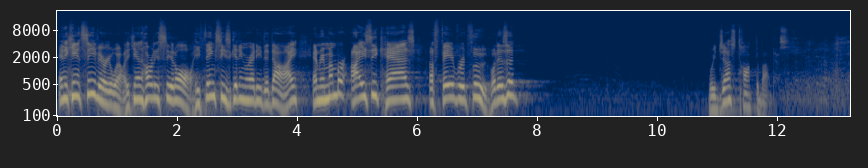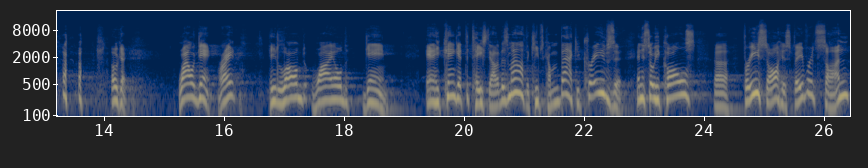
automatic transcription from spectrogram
and he can't see very well. He can't hardly see at all. He thinks he's getting ready to die. And remember, Isaac has a favorite food. What is it? We just talked about this. okay. Wild game, right? He loved wild game. And he can't get the taste out of his mouth. It keeps coming back. He craves it. And so he calls uh, for Esau, his favorite son,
